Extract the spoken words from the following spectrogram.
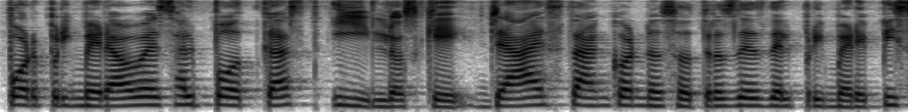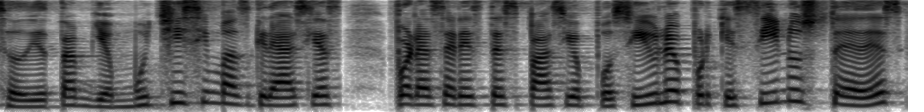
por primera vez al podcast y los que ya están con nosotros desde el primer episodio también. Muchísimas gracias por hacer este espacio posible porque sin ustedes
